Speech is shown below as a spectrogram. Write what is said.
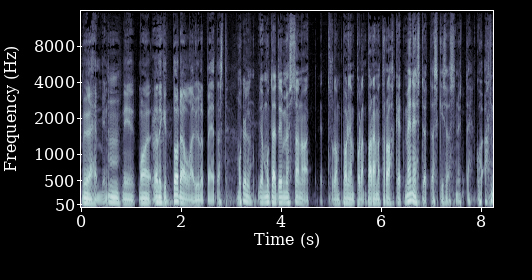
myöhemmin. Mm. Niin mä oon jotenkin todella ylpeä tästä. Mut, Kyllä. Ja mun täytyy myös sanoa, että, että sulla on paljon par- paremmat rahkeet menestyä tässä kisassa nyt. Kuin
